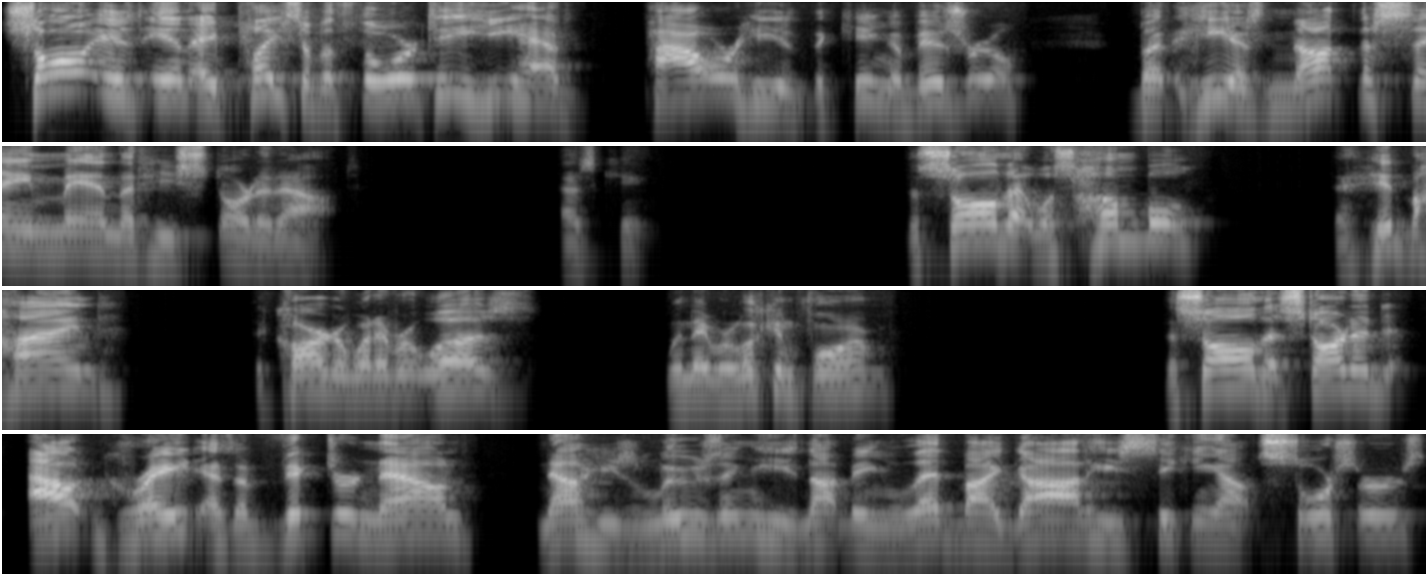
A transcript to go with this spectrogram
Saul is in a place of authority. He has power. He is the king of Israel, but he is not the same man that he started out as king. The Saul that was humble, that hid behind the cart or whatever it was when they were looking for him. The Saul that started out great as a victor now. Now he's losing. He's not being led by god. He's seeking out sorcerers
